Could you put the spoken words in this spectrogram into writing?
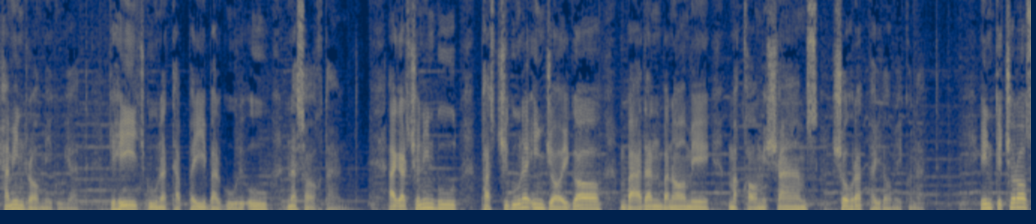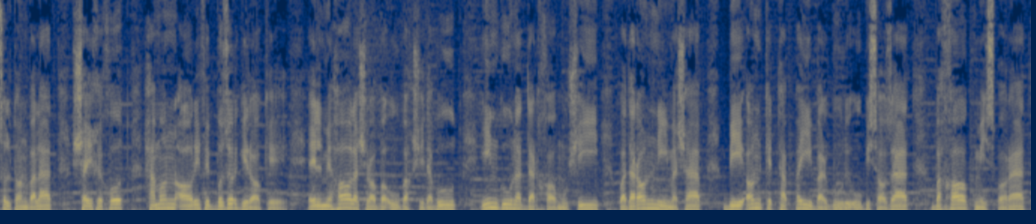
همین را می گوید که هیچ گونه تپهی بر گور او نساختند. اگر چنین بود پس چگونه این جایگاه بعدا به نام مقام شمس شهرت پیدا می کند این که چرا سلطان ولد شیخ خود همان عارف بزرگی را که علم حالش را به او بخشیده بود این گونه در خاموشی و در آن نیمه شب بی آن که تپهی بر گور او بسازد به خاک میسپارد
